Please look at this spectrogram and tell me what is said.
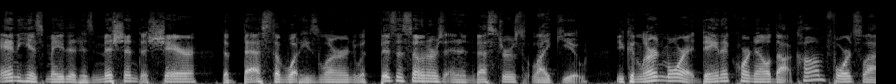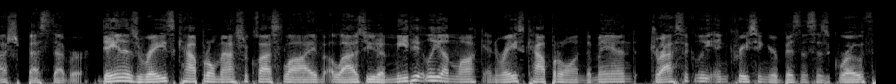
And he has made it his mission to share the best of what he's learned with business owners and investors like you. You can learn more at danacornell.com forward slash best ever. Dana's Raise Capital Masterclass Live allows you to immediately unlock and raise capital on demand, drastically increasing your business's growth.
